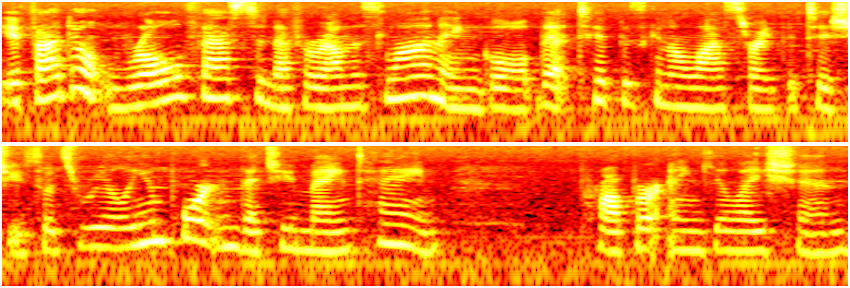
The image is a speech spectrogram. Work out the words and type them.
If I don't roll fast enough around this line angle, that tip is going to lacerate the tissue. So it's really important that you maintain proper angulation.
